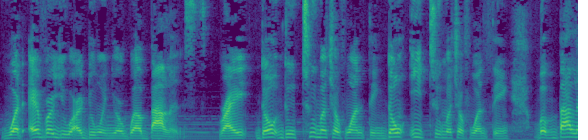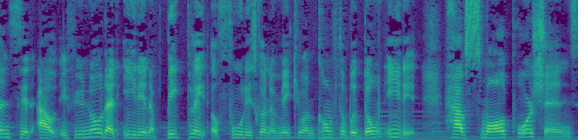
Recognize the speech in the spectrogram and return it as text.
whatever you are doing you're well balanced right? Don't do too much of one thing. Don't eat too much of one thing, but balance it out. If you know that eating a big plate of food is going to make you uncomfortable, don't eat it. Have small portions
